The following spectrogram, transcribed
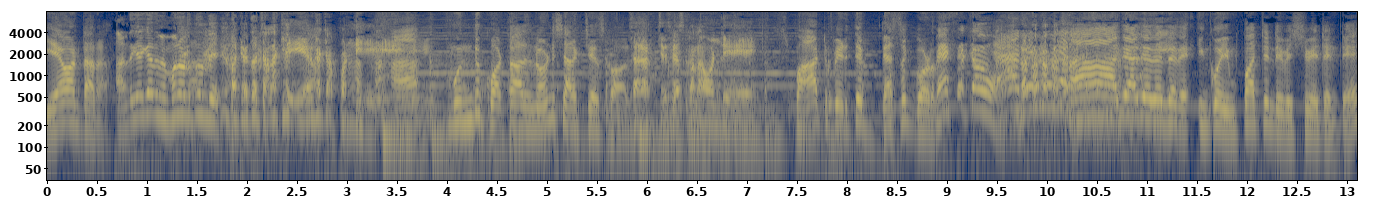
ఏమంటారా? అందుకే కదా మిమ్మల్ని అడుగుతుంది. అదేదో చాలా క్లియర్గా చెప్పండి. ముందు కొట్టాల్సిన సెలెక్ట్ చేసుకోవాలి. సెలెక్ట్ చేసేసుకున్నామండి. స్పాట్ పెడితే బెసకూడదు బెసకం. ఆ, అదే అదే అదే అదే. ఇంకో ఇంపార్టెంట్ విషయం ఏంటంటే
